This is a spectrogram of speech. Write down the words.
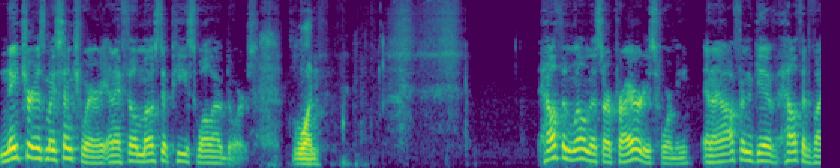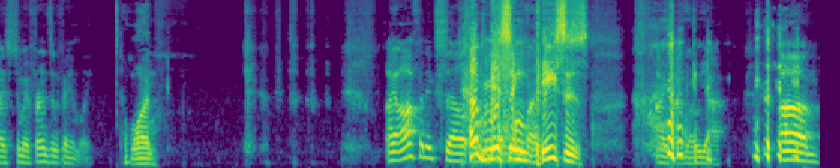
Nature is my sanctuary, and I feel most at peace while outdoors. One. Health and wellness are priorities for me, and I often give health advice to my friends and family. One. I often excel. I'm missing pieces. I, I know, yeah. Um,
